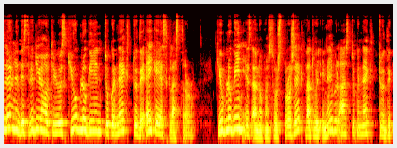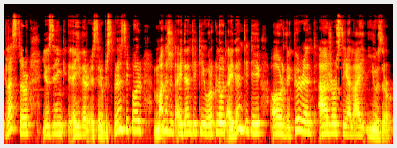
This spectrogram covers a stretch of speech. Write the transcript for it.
learn in this video how to use kubelogin to connect to the AKS cluster. kubelogin is an open source project that will enable us to connect to the cluster using either a service principal, managed identity, workload identity, or the current Azure CLI user.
